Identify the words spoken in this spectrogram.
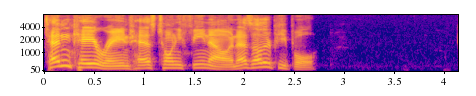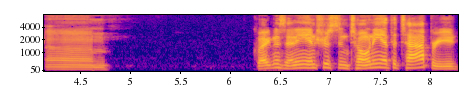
10k range has Tony Finau and has other people. Um, Quagnis, any interest in Tony at the top? Are you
